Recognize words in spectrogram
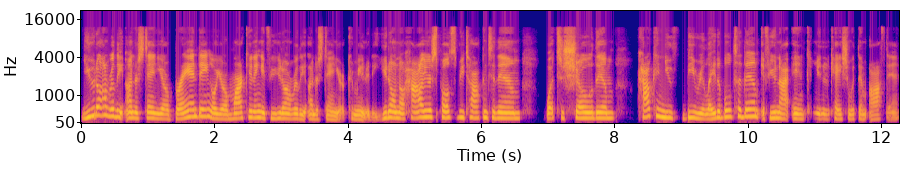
you don't really understand your branding or your marketing if you don't really understand your community. You don't know how you're supposed to be talking to them, what to show them, how can you be relatable to them if you're not in communication with them often?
